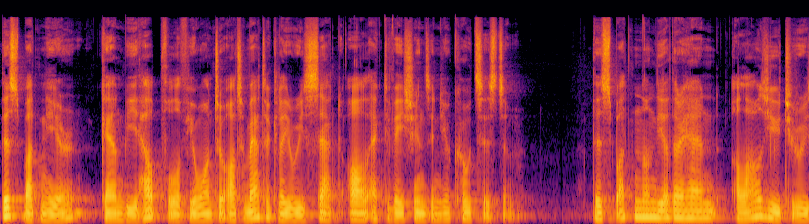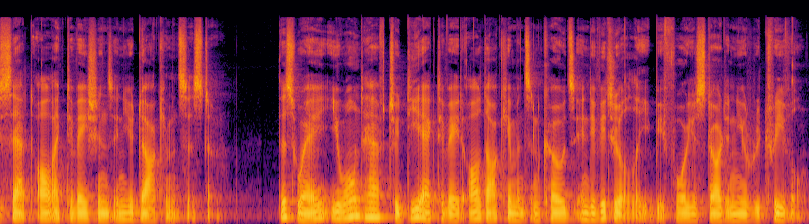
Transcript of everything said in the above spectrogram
This button here can be helpful if you want to automatically reset all activations in your code system. This button on the other hand allows you to reset all activations in your document system. This way you won't have to deactivate all documents and codes individually before you start a new retrieval.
